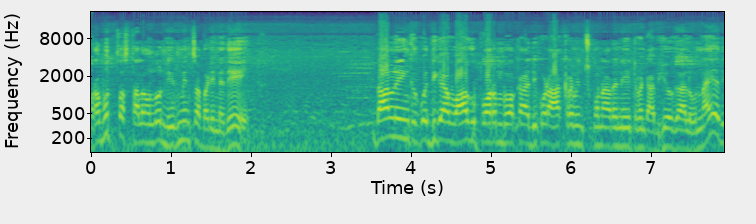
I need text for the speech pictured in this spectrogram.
ప్రభుత్వ స్థలంలో నిర్మించబడినదే. దానిలో ఇంకా కొద్దిగా వాగు పోరంబోక అది కూడా ఆక్రమించుకున్నారనేటువంటి అభియోగాలు ఉన్నాయి. అది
